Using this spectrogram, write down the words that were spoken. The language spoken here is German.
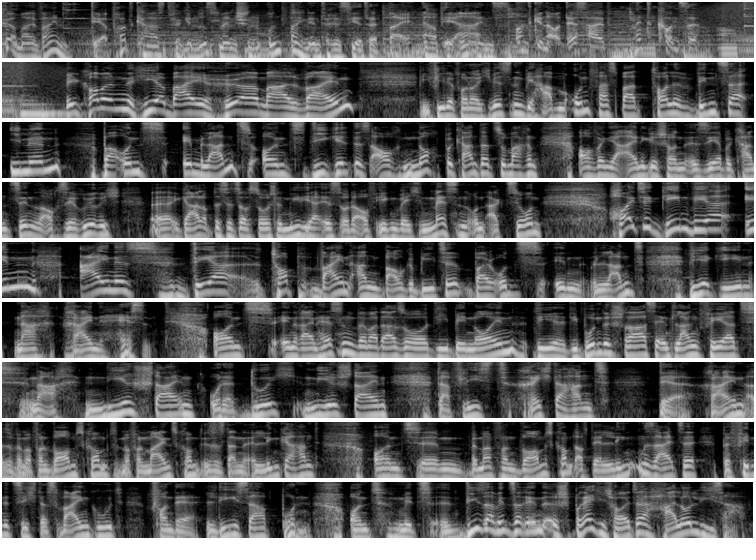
Hör mal Wein, der Podcast für Genussmenschen und Weininteressierte bei RPR1. Und genau deshalb mit Kunze. Willkommen hier bei Hör mal Wein. Wie viele von euch wissen, wir haben unfassbar tolle WinzerInnen bei uns im Land und die gilt es auch noch bekannter zu machen, auch wenn ja einige schon sehr bekannt sind und auch sehr rührig, äh, egal ob das jetzt auf Social Media ist oder auf irgendwelchen Messen und Aktionen. Heute gehen wir in eines der Top-Weinanbaugebiete bei uns in Land. Wir gehen nach Rheinhessen. Und in Rheinhessen, wenn man da so die B9, die, die Bundesstraße entlang fährt nach Nierstein oder durch Nierstein, da fließt rechter Hand der Rhein. Also wenn man von Worms kommt, wenn man von Mainz kommt, ist es dann linke Hand. Und ähm, wenn man von Worms kommt, auf der linken Seite befindet sich das Weingut von der Lisa Bunn. Und mit dieser Winzerin spreche ich heute. Hallo Lisa.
